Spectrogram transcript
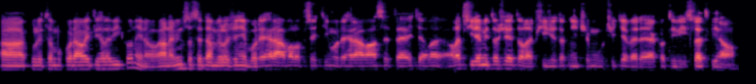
a kvůli tomu podávají tyhle výkony. No. Já nevím, co se tam vyloženě odehrávalo předtím, odehrává se teď, ale, ale přijde mi to, že je to lepší, že to k něčemu určitě vede, jako ty výsledky. No.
